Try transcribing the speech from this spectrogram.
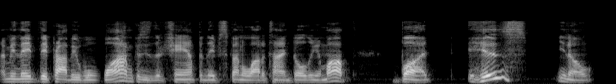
I mean, they they probably want him because he's their champ, and they've spent a lot of time building him up. But his, you know,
